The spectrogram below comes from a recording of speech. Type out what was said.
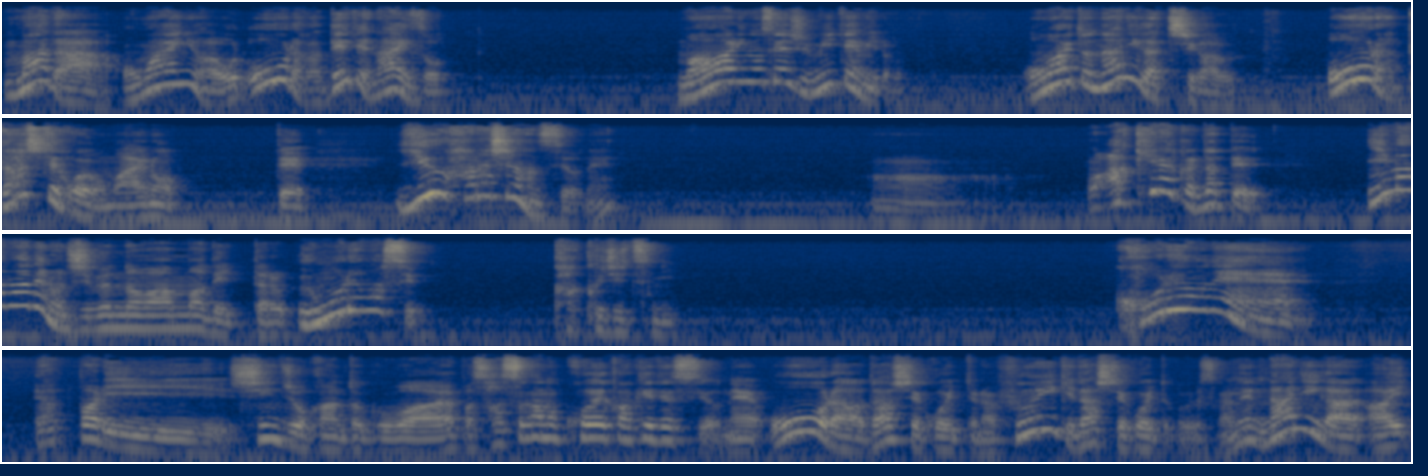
まだお前にはオーラが出てないぞ。周りの選手見てみろ。お前と何が違う？オーラ出してこいお前の。っていう話なんですよね。うん。明らかにだって今までの自分のまんまでいったら埋もれますよ。確実に。これをねやっぱり新庄監督はやっぱさすがの声かけですよね。オーラ出してこいっていうのは雰囲気出してこいってことですかね。何があい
